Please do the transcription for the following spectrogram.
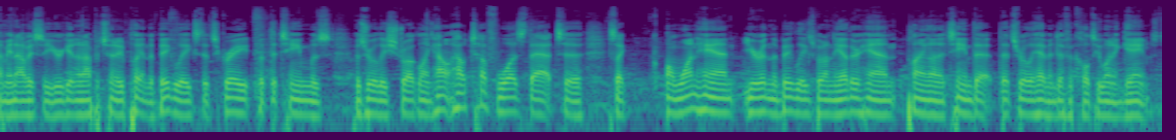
I mean, obviously you're getting an opportunity to play in the big leagues. That's great, but the team was was really struggling. How how tough was that? To it's like on one hand you're in the big leagues, but on the other hand playing on a team that that's really having difficulty winning games.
